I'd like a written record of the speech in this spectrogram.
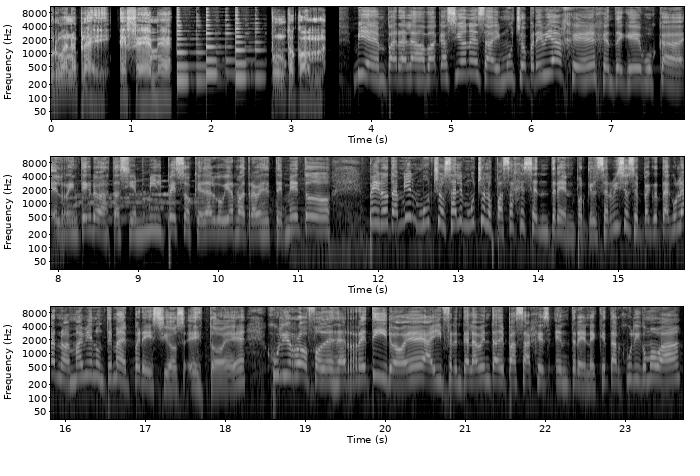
UrbanaPlayFM.com Bien, para las vacaciones hay mucho previaje, ¿eh? gente que busca el reintegro de hasta 100 mil pesos que da el gobierno a través de este método, pero también mucho, salen mucho los pasajes en tren, porque el servicio es espectacular, no, es más bien un tema de precios esto. ¿eh? Juli Rofo desde Retiro, ¿eh? ahí frente a la venta de pasajes en trenes. ¿Qué tal, Juli? ¿Cómo va?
